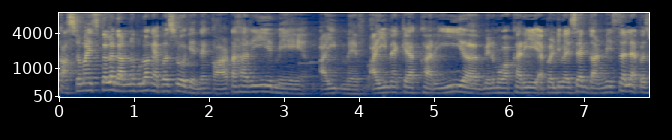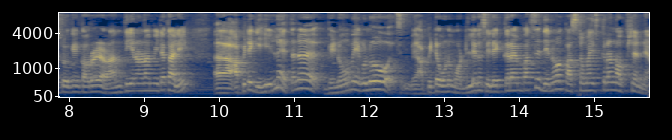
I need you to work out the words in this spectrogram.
කස්ටමයිස් කල ගන්න පුළුවන් ඇපස්ටෝගෙන් දැන් කාට හරි මේ අයිමැකයක් හරි වෙනමොක් හරි ඇපල් ඩිවයිසයක් ගන්න ඉස්සල් ඇපස්ටෝකෙන් කවර රන්තියනන මිට කලින් අපිට ගිහිල්ල එතන වෙනෝම ගොලෝ අපිට ඕන මොඩල්ල එක සිලෙක් කරන් පස්සේ දෙනවා කස්ටමයිස් කරන්න ඔප්ෂන්ය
